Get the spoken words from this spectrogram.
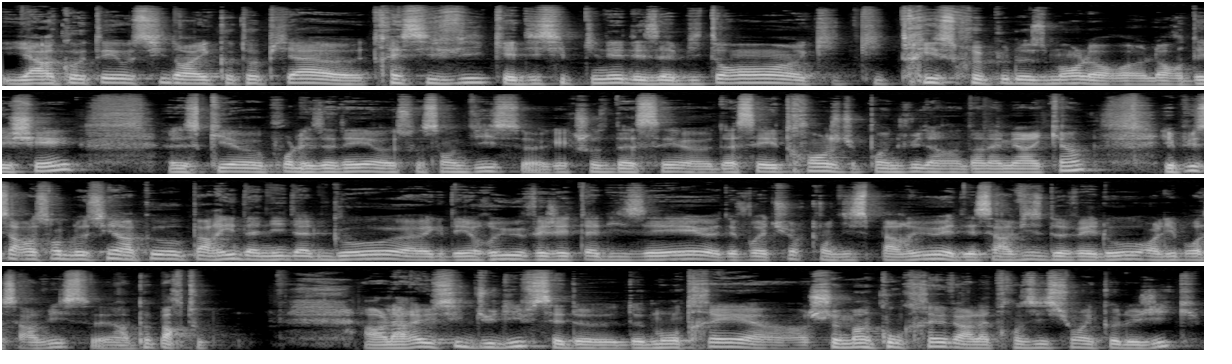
Il y a un côté aussi dans Ecotopia euh, très civique et discipliné des habitants euh, qui, trient scrupuleusement leurs leurs déchets, euh, ce qui est pour les années 70 quelque chose d'assez d'assez étrange du point de vue d'un Américain. Et puis ça ressemble aussi un peu au Paris d'Anne Hidalgo avec des rues végétalisées, des voitures qui ont disparu et des services de vélo en libre service un peu partout. Alors la réussite du livre, c'est de, montrer un chemin concret vers la transition écologique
